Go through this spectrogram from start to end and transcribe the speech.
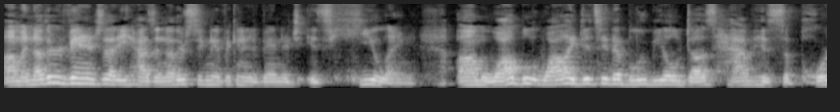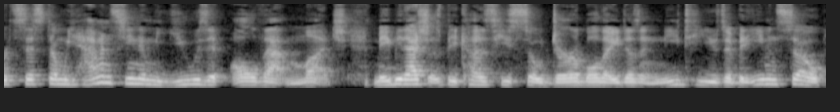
Um, another advantage that he has, another significant advantage, is healing. Um, while while I did say that Blue Beetle does have his support system, we haven't seen him use it all that much. Maybe that's just because he's so durable that he doesn't need to use it. But even so,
